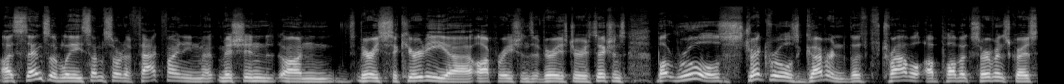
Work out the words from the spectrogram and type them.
ostensibly some sort of fact finding mission on various security uh, operations at various jurisdictions. But rules, strict rules, govern the travel of public servants, Chris.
